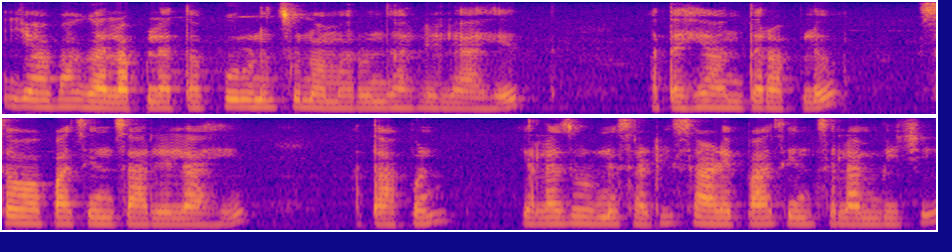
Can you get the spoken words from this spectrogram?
या भागाला आपल्या आता पूर्ण चुना मारून झालेल्या आहेत. आता हे अंतर आपलं सव्वा पाच इंच आलेलं आहे. आता आपण याला जोडण्यासाठी साडेपाच इंच लांबीची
